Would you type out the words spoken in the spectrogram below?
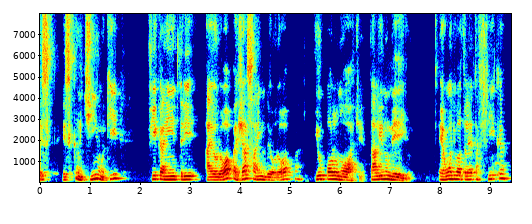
esse, esse cantinho aqui fica entre a Europa, já saindo da Europa, e o Polo Norte. Está ali no meio. É onde o atleta fica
